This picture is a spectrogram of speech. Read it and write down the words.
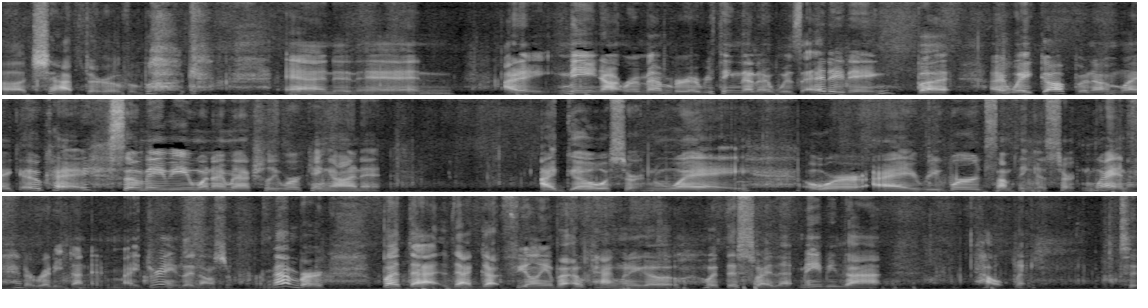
a chapter of a book. And and I may not remember everything that I was editing, but I wake up and I'm like, okay, so maybe when I'm actually working on it, I go a certain way or I reword something a certain way and I had already done it in my dreams. I don't remember, but that, that gut feeling about, okay, I'm going to go with this way, that maybe that helped me to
